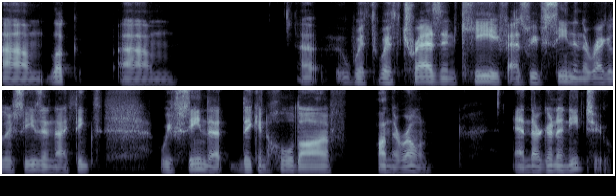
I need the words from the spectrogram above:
um, look, um, uh, with with Trez and Keefe, as we've seen in the regular season, I think we've seen that they can hold off on their own, and they're going to need to.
